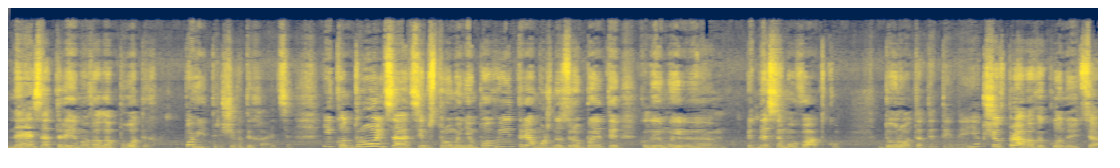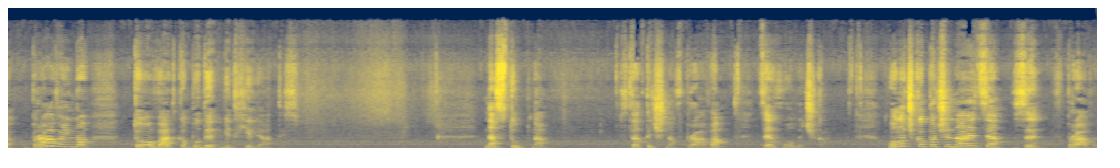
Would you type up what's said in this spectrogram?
не затримувала подих повітря, що видихається. І контроль за цим струменем повітря можна зробити, коли ми е, піднесемо ватку до рота дитини. Якщо вправа виконується правильно, то ватка буде відхилятись. Наступна статична вправа це голочка. Голочка починається з вправи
